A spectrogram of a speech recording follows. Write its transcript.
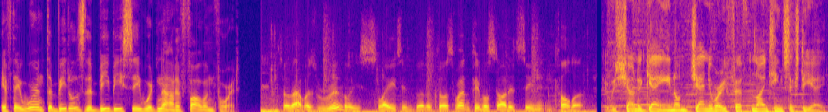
if they weren't the Beatles, the BBC would not have fallen for it. So that was really slated, but of course, when people started seeing it in colour, It was shown again on January 5th, 1968.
